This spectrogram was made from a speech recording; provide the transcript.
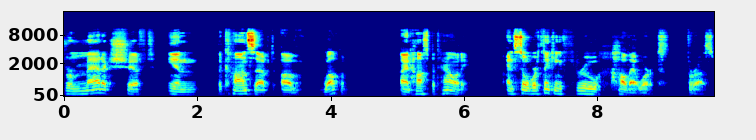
dramatic shift in the concept of welcome and hospitality. And so we're thinking through how that works for us.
